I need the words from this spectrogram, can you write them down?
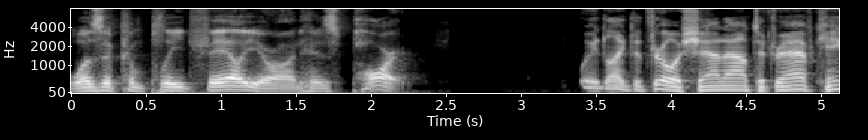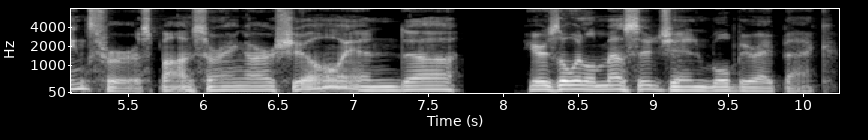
was a complete failure on his part. We'd like to throw a shout out to DraftKings for sponsoring our show, and uh, here's a little message, and we'll be right back.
